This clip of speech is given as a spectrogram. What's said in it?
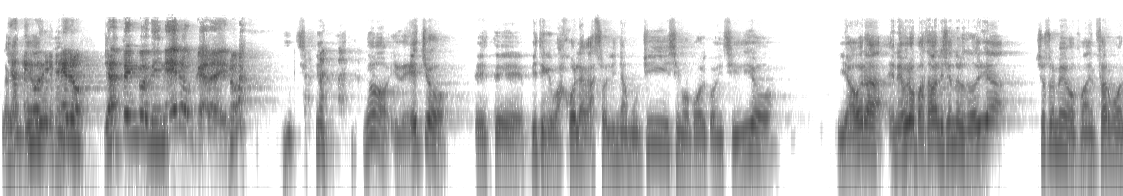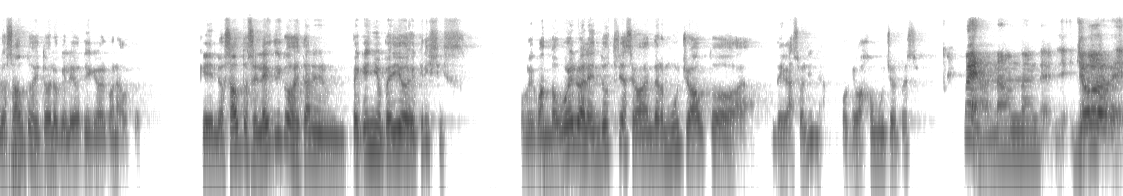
la ya tengo de dinero, ya tengo dinero, caray, ¿no? Sí. No, y de hecho, este, viste que bajó la gasolina muchísimo porque coincidió. Y ahora en Europa, estaba leyendo el otro día, yo soy medio enfermo de los autos y todo lo que leo tiene que ver con autos. Que los autos eléctricos están en un pequeño periodo de crisis. Porque cuando vuelva la industria se va a vender mucho auto a- de gasolina, porque bajó mucho el precio. Bueno, no, no, yo, eh,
